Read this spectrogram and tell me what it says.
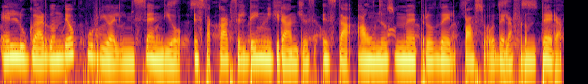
El lugar donde ocurrió el incendio, esta cárcel de inmigrantes, está a unos metros del paso de la frontera,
